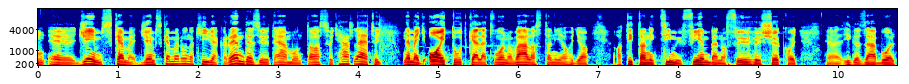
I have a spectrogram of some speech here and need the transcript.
James, Cam- James Cameronnak hívják a rendezőt, elmondta azt, hogy hát lehet, hogy nem egy ajtót kellett volna választani, ahogy a, a Titanic című filmben a főhősök, hogy igazából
